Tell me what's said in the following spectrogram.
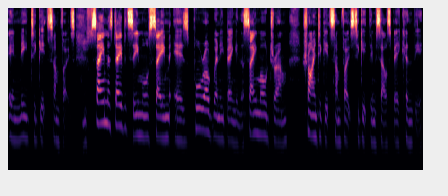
and need to get some votes. Same as David Seymour, same as poor old Winnie banging the same old drum, trying to get some votes to get themselves back in there.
